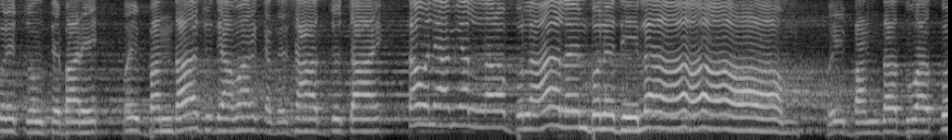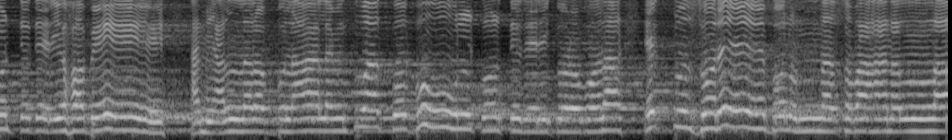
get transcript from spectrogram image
করে চলতে পারে, ওই বান্দা যদি আমার কাছে সাহায্য চায়, তাহলে আমি আল্লাহ রাব্বুল আলামিন বলে দিলাম। ওই বান্দা দোয়া করতে দেরি হবে। আমি আল্লাহ রাব্বুল আলামিন দোয়া কবুল করতে দেরি করব না। একটু জোরে বলুন না সুবহানাল্লাহ।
